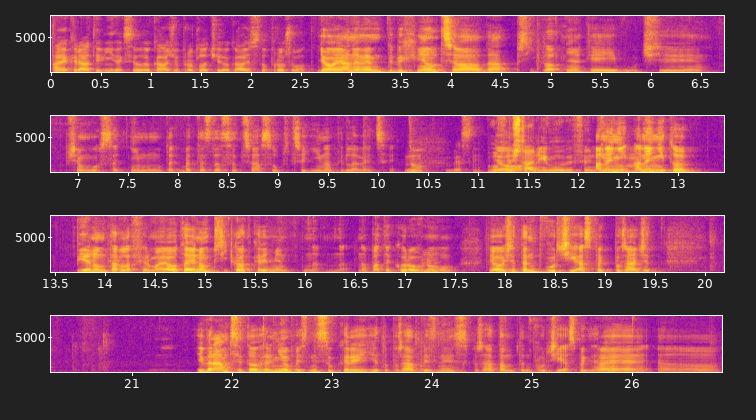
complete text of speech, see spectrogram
a je kreativní, tak si to dokáže protlačit, dokáže si to prořovat. Jo, já nevím, kdybych měl třeba dát příklad nějaký vůči všemu ostatnímu, tak Bethesda se třeba soustředí na tyhle věci. No, jasně. Wolfenstein Evil Within. A není, a není to jenom tahle firma, jo? To je jenom příklad, který mě na, na, napadl jako rovnou. Jo, že ten tvůrčí aspekt pořád, že i v rámci toho herního biznisu, který je to pořád biznis, pořád tam ten tvůrčí aspekt hraje uh,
